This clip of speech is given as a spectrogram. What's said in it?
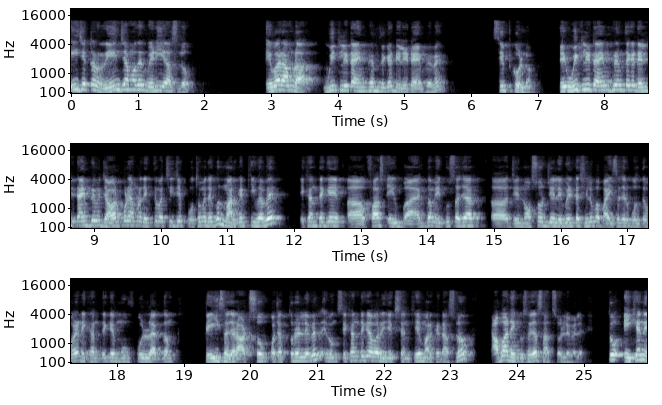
এই যে একটা রেঞ্জ আমাদের বেরিয়ে আসলো, এবার আমরা উইকলি টাইম ফ্রেম থেকে ডেলি টাইম ফ্রেমে শিফট করলাম। এই উইকলি টাইম ফ্রেম থেকে ডেলি টাইম ফ্রেমে যাওয়ার পরে আমরা দেখতে পাচ্ছি যে প্রথমে দেখুন মার্কেট কীভাবে এখান থেকে ফার্স্ট এই একদম একুশ হাজার যে নশোর যে লেভেলটা ছিল বা বাইশ হাজার বলতে পারেন, এখান থেকে মুভ করল একদম তেইশ হাজার আটশো পঁচাত্তরের লেভেল এবং সেখান থেকে আবার রিজেকশন খেয়ে মার্কেট আসলো আবার একুশ হাজার সাতশোর লেভেলে তো এইখানে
